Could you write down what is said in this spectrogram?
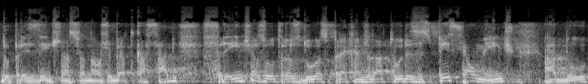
do presidente nacional Gilberto Kassab, frente às outras duas pré-candidaturas, especialmente a do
